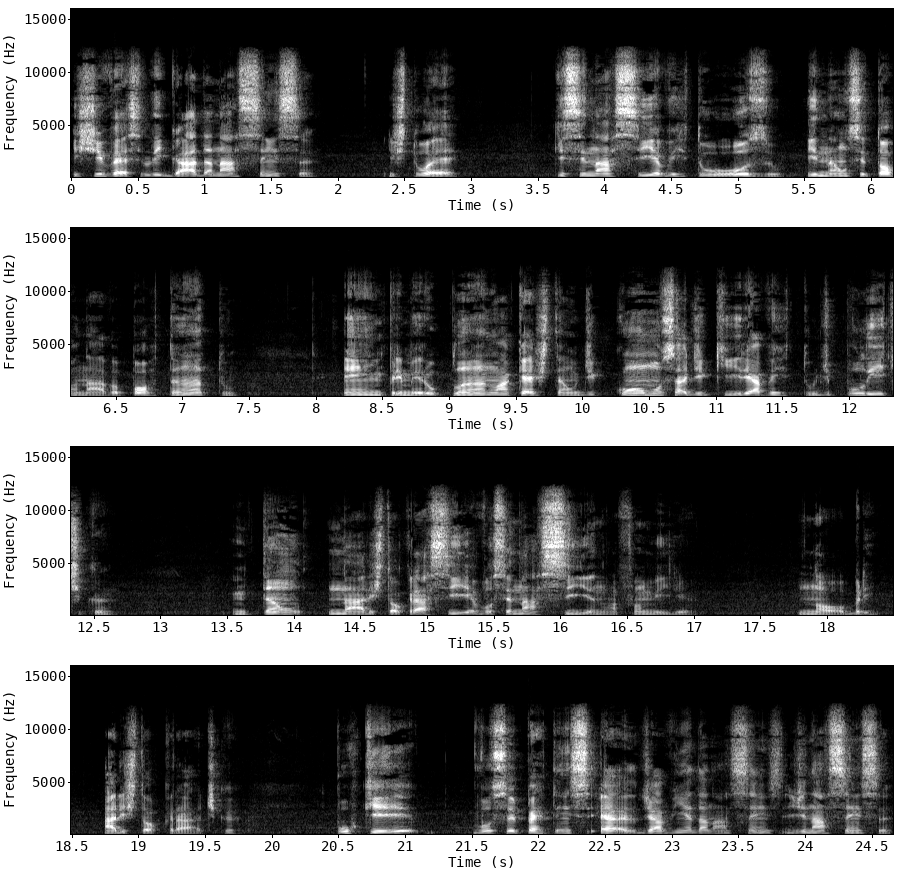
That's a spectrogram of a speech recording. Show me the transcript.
estivesse ligada à nascença, isto é, que se nascia virtuoso e não se tornava, portanto, em primeiro plano a questão de como se adquire a virtude política. Então, na aristocracia, você nascia numa família nobre, aristocrática, porque você pertence, é, já vinha da nascença, de nascença.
